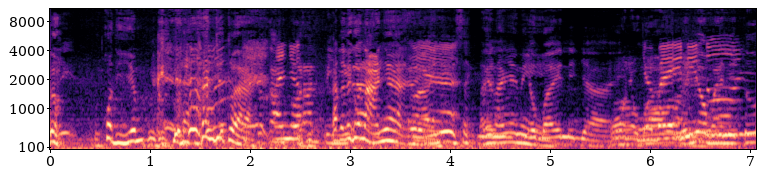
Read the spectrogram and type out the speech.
Loh, kok diem? Lanjut lah. Lanjut. Kan tadi gue nanya. Nah, ini Iya. Tadi nanya nih. Nyobain nih Jai. Oh, nyobain. Nyobain itu, nyobain itu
